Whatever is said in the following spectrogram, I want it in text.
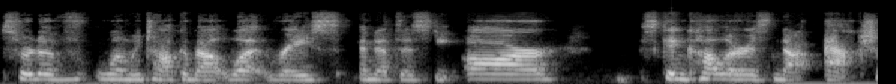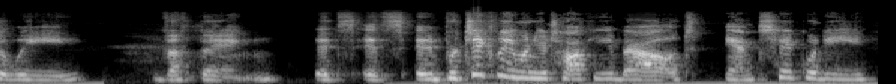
sort of when we talk about what race and ethnicity are, skin color is not actually the thing. It's it's and particularly when you're talking about antiquity,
